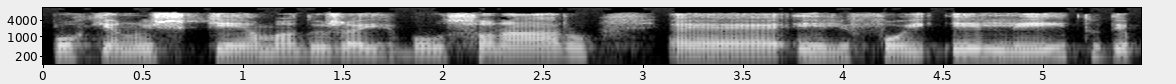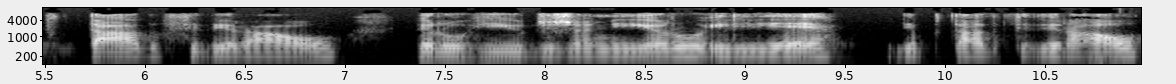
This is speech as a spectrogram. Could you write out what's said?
porque no esquema do Jair Bolsonaro, é, ele foi eleito deputado federal pelo Rio de Janeiro, ele é deputado federal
